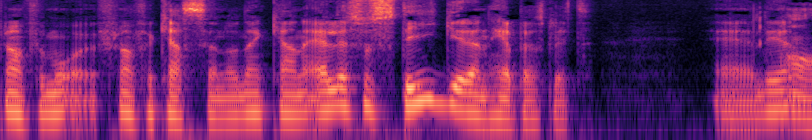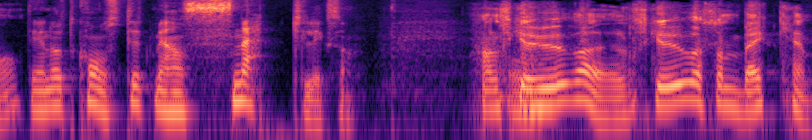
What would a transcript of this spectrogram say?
framför, framför kassen. Och den kan, eller så stiger den helt plötsligt. Eh, det, ja. det, är något konstigt med hans snärt liksom. Han skruvar, han skruvar som Beckham.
